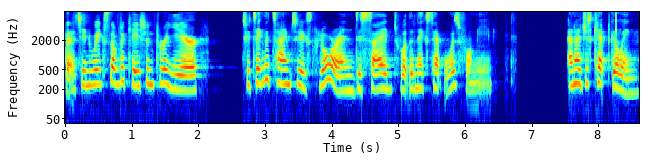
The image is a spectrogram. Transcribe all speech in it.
13 weeks of vacation per year to take the time to explore and decide what the next step was for me. And I just kept going.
